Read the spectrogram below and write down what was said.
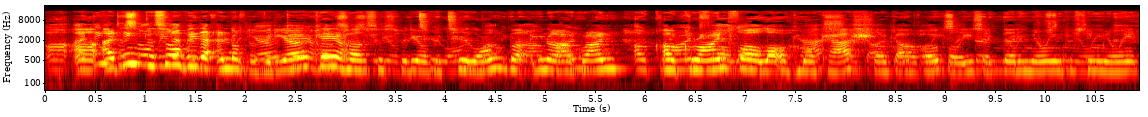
uh, I think this will be the end of the video. Okay, I hope this video will be too long. But you know, I'll grind. I'll grind for a lot of more cash. Like I'll hope at least like 30 million, 15 million.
